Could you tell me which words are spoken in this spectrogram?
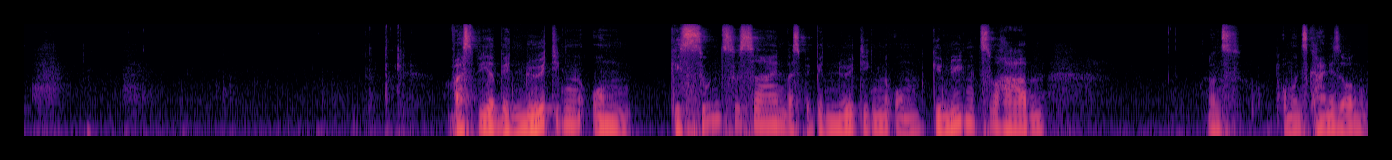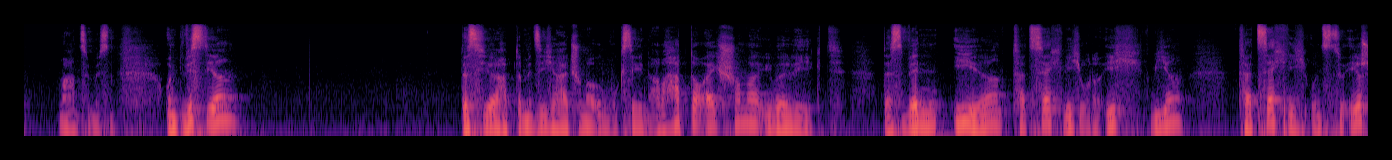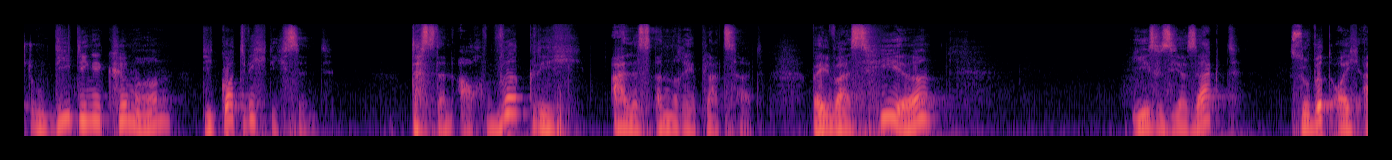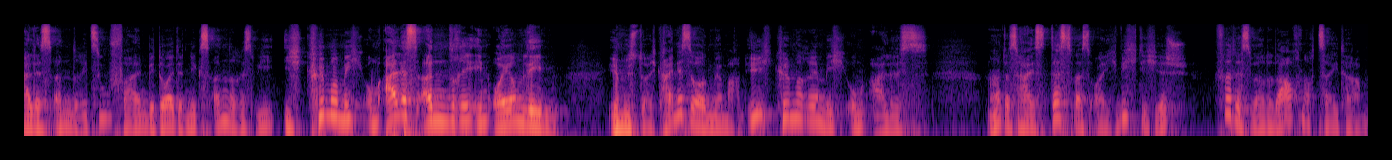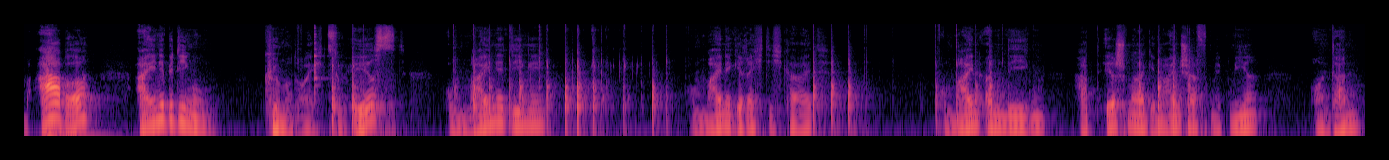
was wir benötigen, um gesund zu sein, was wir benötigen, um genügend zu haben, uns, um uns keine Sorgen machen zu müssen. Und wisst ihr, das hier habt ihr mit Sicherheit schon mal irgendwo gesehen, aber habt ihr euch schon mal überlegt, dass wenn ihr tatsächlich oder ich, wir tatsächlich uns zuerst um die Dinge kümmern, die Gott wichtig sind, dass dann auch wirklich alles andere Platz hat. Weil was hier Jesus ja sagt, so wird euch alles andere zufallen, bedeutet nichts anderes wie, ich kümmere mich um alles andere in eurem Leben. Ihr müsst euch keine Sorgen mehr machen. Ich kümmere mich um alles. Das heißt, das, was euch wichtig ist, für das werdet ihr auch noch Zeit haben. Aber eine Bedingung, kümmert euch zuerst um meine Dinge, um meine Gerechtigkeit, um mein Anliegen, habt erstmal Gemeinschaft mit mir und dann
